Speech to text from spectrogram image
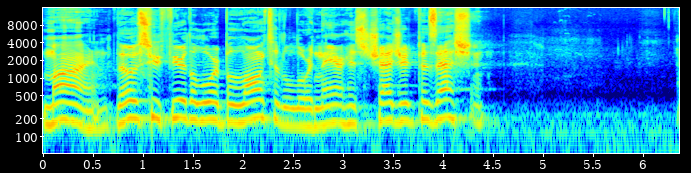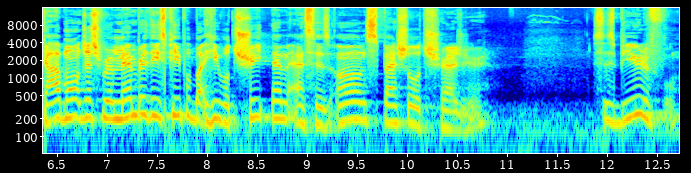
mine. Those who fear the Lord belong to the Lord, and they are His treasured possession. God won't just remember these people, but He will treat them as His own special treasure. This is beautiful.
